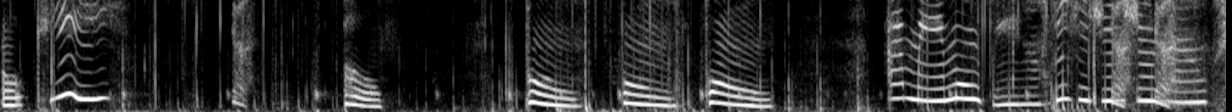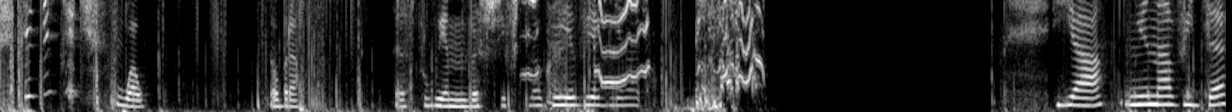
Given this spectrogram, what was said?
Okej. Pum. Pum. Pum. Pum. A my mówię. Wow. Dobra. Teraz spróbujemy bez shift locka. Jezu, jak Ja nienawidzę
